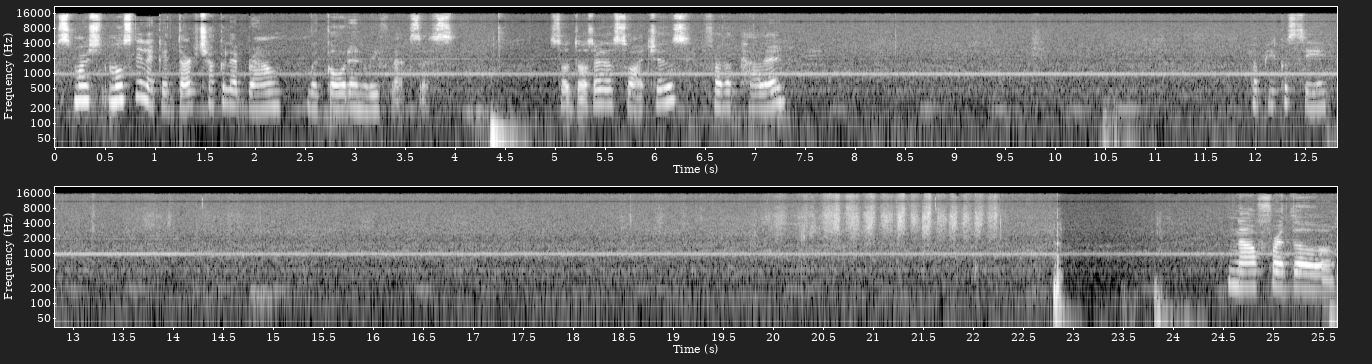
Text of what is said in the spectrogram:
It's mostly like a dark chocolate brown with golden reflexes so those are the swatches for the palette. Hope you could see. Now for the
